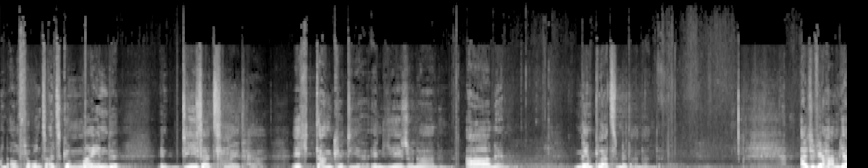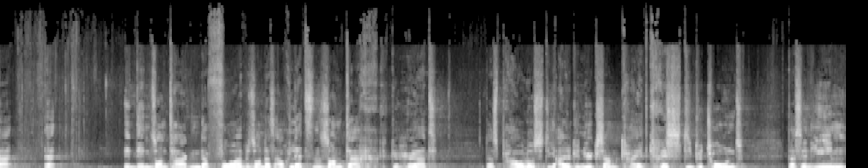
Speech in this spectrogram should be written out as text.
und auch für uns als Gemeinde in dieser Zeit, Herr. Ich danke dir in Jesu Namen. Amen. Nehmt Platz miteinander. Also wir haben ja äh, in den Sonntagen davor, besonders auch letzten Sonntag, gehört, dass Paulus die Allgenügsamkeit Christi betont, dass in ihm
